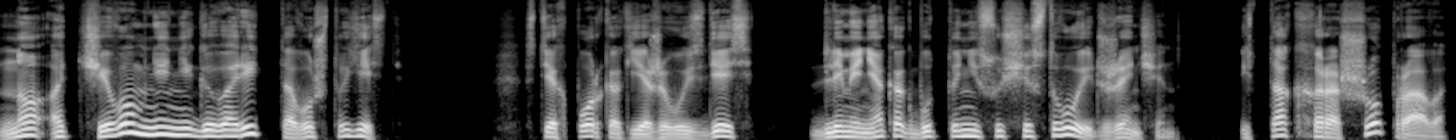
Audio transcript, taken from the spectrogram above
«Но отчего мне не говорить того, что есть? С тех пор, как я живу здесь, для меня как будто не существует женщин. И так хорошо, право.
